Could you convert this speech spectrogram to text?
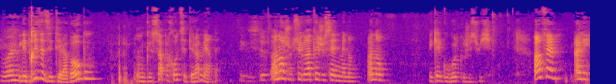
Ouais. Les prises, elles étaient là-bas au bout. Donc ça, par contre, c'était la merde. Ça existe pas. Oh non, je me suis grattée, je saigne maintenant. Oh non. Mais quel Google que je suis. Enfin, allez,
